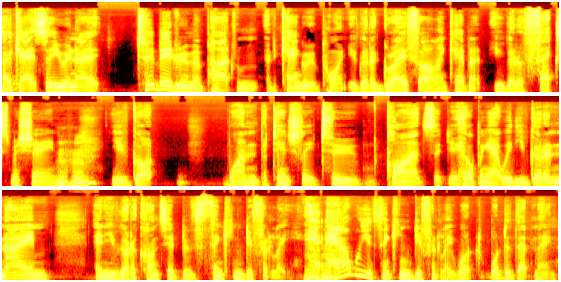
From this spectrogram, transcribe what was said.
Okay, so you're in a two bedroom apart from at Kangaroo Point. You've got a grey filing cabinet. You've got a fax machine. Mm-hmm. You've got one potentially two clients that you're helping out with. You've got a name, and you've got a concept of thinking differently. Mhm. how were you thinking differently? What What did that mean?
